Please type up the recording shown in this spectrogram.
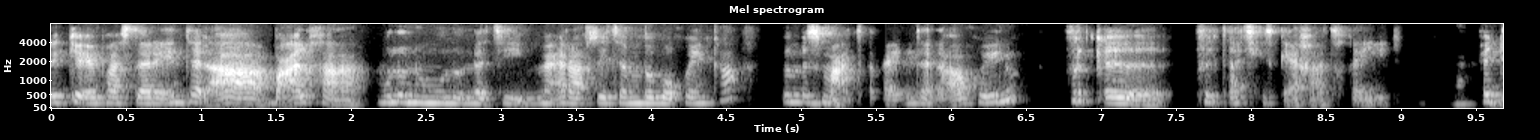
ልክዕ ፓስተር እንተ በዓልካ ሙሉእ ንሙሉእ ነቲ ምዕራፍ ዘይተንብቦ ኮንካ ብምስማዕ ጥራይ እንተ ኮይኑ ፍርቂ ፍልጠት ሒዝካ ኢካ ትኸይድ። ሕጂ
